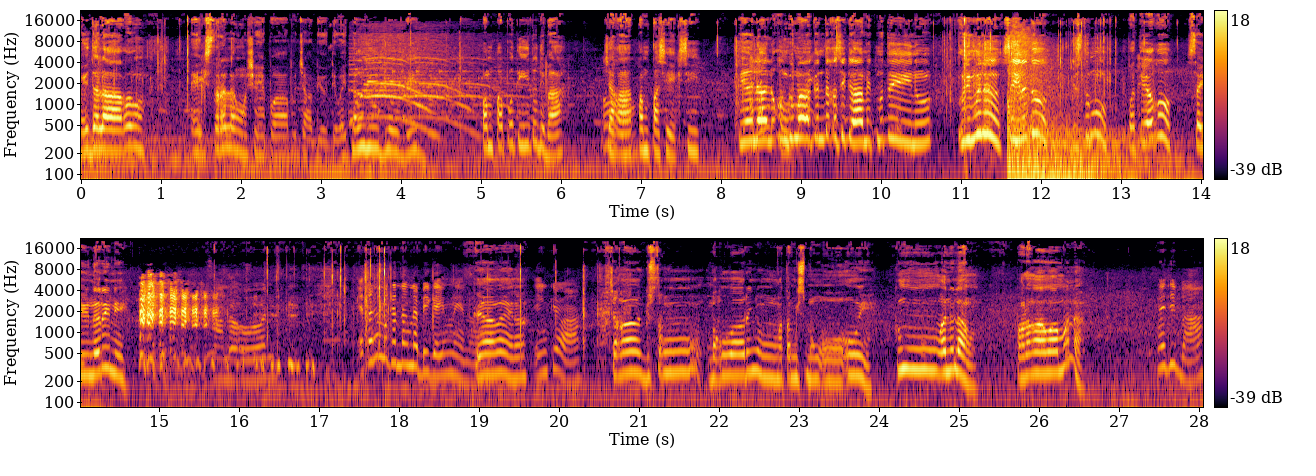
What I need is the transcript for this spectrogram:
May dala ako. Extra lang, oh, Shepo Apo tsaka Beauty White ng You Glow Babe. Pampaputi ito, di ba? Tsaka Oo. pampasexy. Kaya lalo kang gumaganda kasi gamit mo to eh, no? Uli mo na, sa'yo na to. Gusto mo, pati ako, sa'yo na rin eh. Sana all. Ito na magandang nabigay yung neno. Kaya nga eh, no? Thank you ah. Tsaka gusto kong makuha rin yung matamis mong oo eh. Kung ano lang, parang awa mo na. Pwede ba?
